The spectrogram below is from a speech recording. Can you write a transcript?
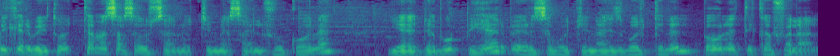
ምክር ቤቶች ተመሳሳይ ውሳኔዎች የሚያሳልፉ ከሆነ የደቡብ ብሔር ብሔረሰቦችና ህዝቦች ክልል በሁለት ይከፈላል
